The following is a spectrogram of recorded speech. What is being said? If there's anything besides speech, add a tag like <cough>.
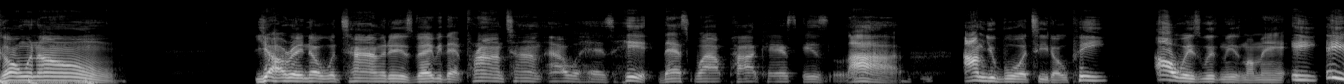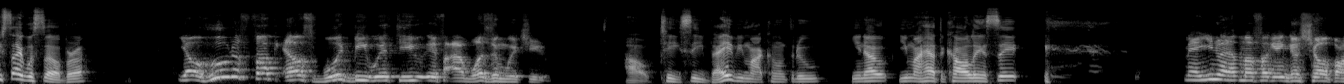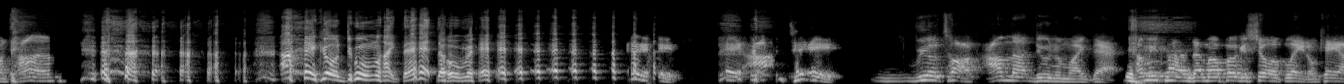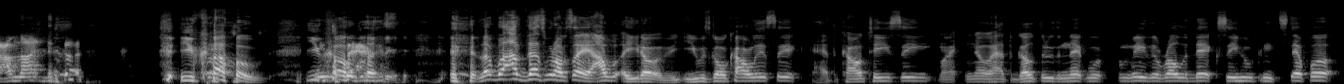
going on? y'all already know what time it is, baby. That prime time hour has hit. That's Wild podcast is live. I'm your boy Tito P. Always with me is my man E. E, say what's up, bro. Yo, who the fuck else would be with you if I wasn't with you? Oh, TC baby might come through. You know, you might have to call in sick. Man, you know that motherfucker ain't gonna show up on time. <laughs> <laughs> I ain't gonna do him like that though, man. hey, hey, I, t- hey, real talk. I'm not doing them like that. How many times that motherfucker show up late? Okay, I'm not. <laughs> you cold. You It's cold <laughs> Well, That's what I'm saying. I, you know, if you was gonna call in sick, I had to call TC. Might, you know, have to go through the network for me to roll the deck, see who can step up.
